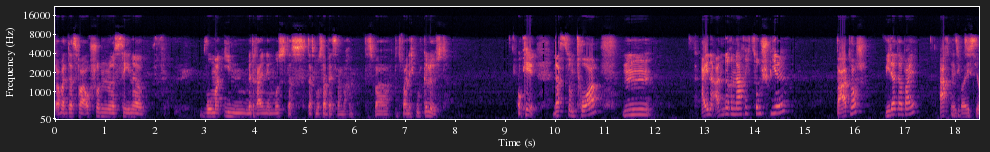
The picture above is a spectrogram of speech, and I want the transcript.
Aber das war auch schon eine Szene, wo man ihn mit reinnehmen muss. Das, das muss er besser machen. Das war, das war nicht gut gelöst. Okay, das zum Tor. Hm, eine andere Nachricht zum Spiel. Bartosch wieder dabei. 78,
